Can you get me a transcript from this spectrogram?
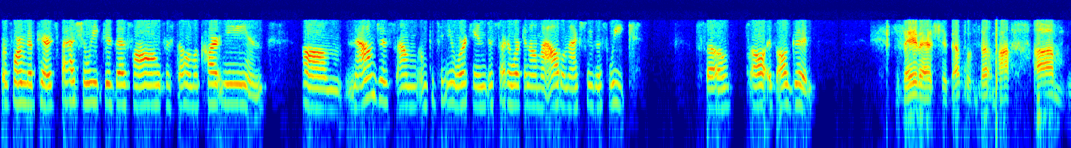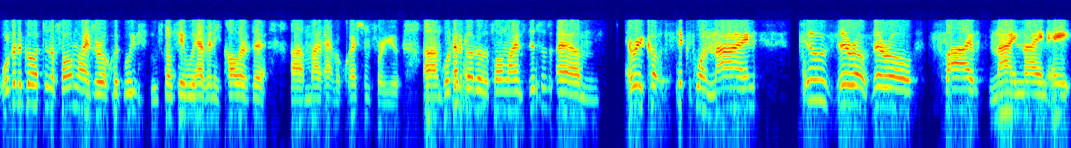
performed at Paris Fashion Week. Did that song for Stella McCartney, and um, now I'm just I'm I'm continuing working. Just started working on my album actually this week. So it's all it's all good. Say that shit. That's what's up, ma. Um, we're gonna go to the phone lines real quick. We're just gonna see if we have any callers that uh, might have a question for you. Um, we're gonna go to the phone lines. This is um, area code six one nine two zero zero five nine nine eight.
